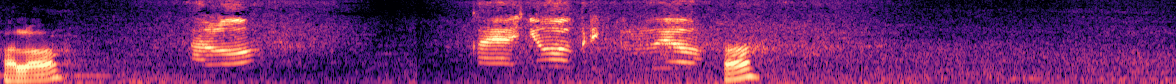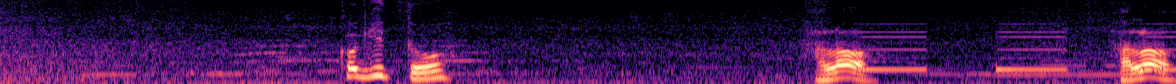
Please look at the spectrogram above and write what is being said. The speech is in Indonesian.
Halo? Halo? Kayaknya break dulu ya. Hah? Kok gitu? Halo? Halo?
